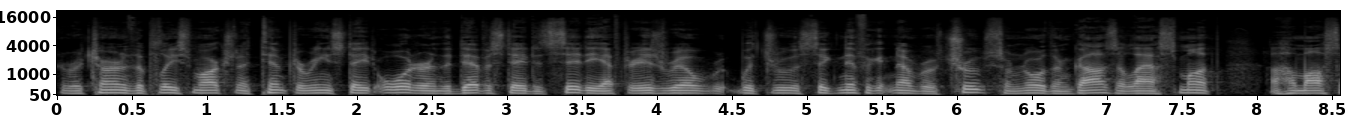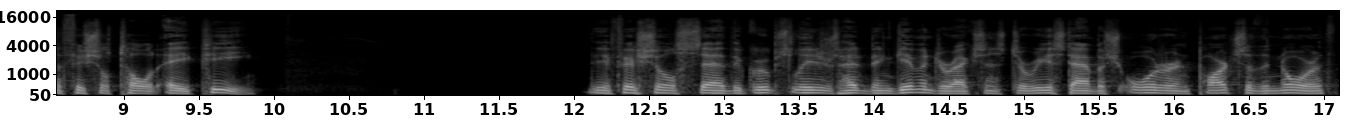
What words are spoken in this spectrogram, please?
The return of the police marks an attempt to reinstate order in the devastated city after Israel withdrew a significant number of troops from northern Gaza last month, a Hamas official told AP. The officials said the group's leaders had been given directions to reestablish order in parts of the north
